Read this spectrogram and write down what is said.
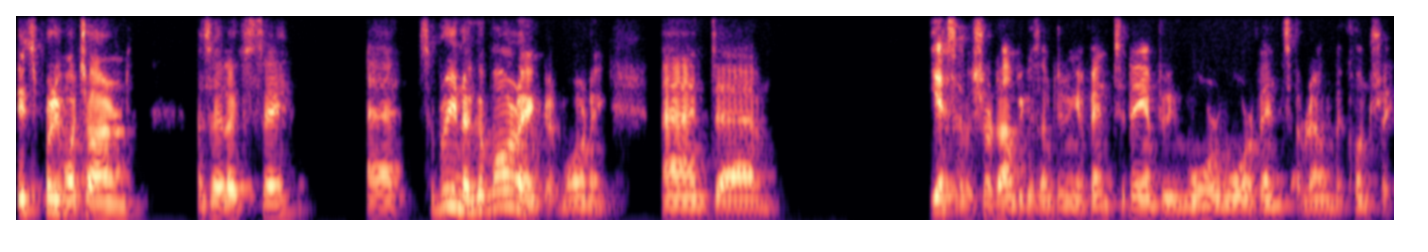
it's pretty much ironed, as I like to say. Uh, Sabrina, good morning. Good morning. And um, yes, I have a shirt on because I'm doing an event today. I'm doing more and more events around the country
